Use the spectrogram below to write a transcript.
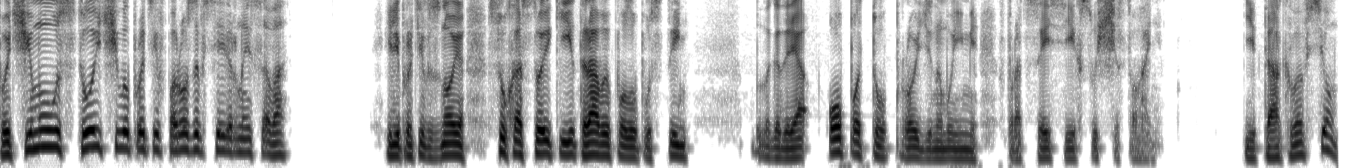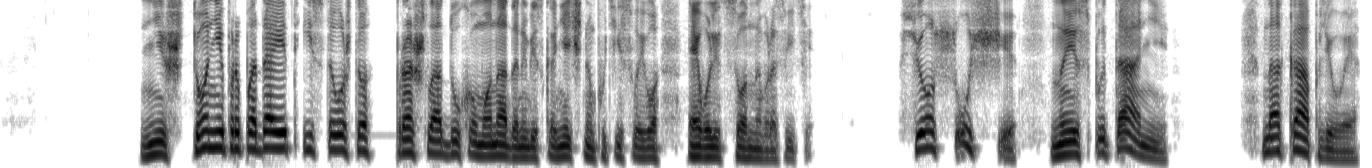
Почему устойчива против морозов северная сова? Или против зноя сухостойкие травы полупустынь? Благодаря опыту, пройденному ими в процессе их существования. И так во всем. Ничто не пропадает из того, что прошла духом монада на бесконечном пути своего эволюционного развития. Все сущее на испытании — накапливая,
